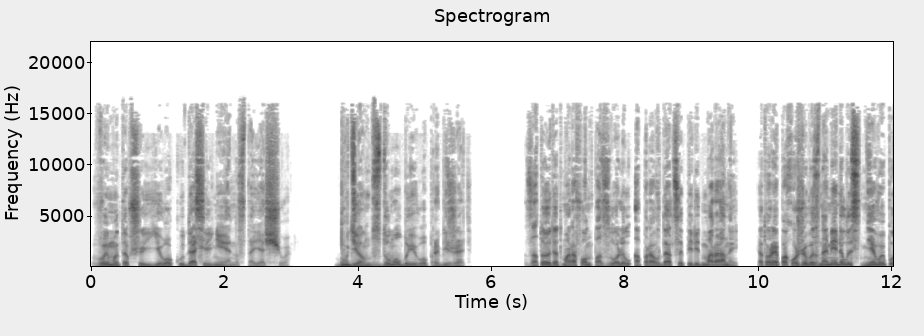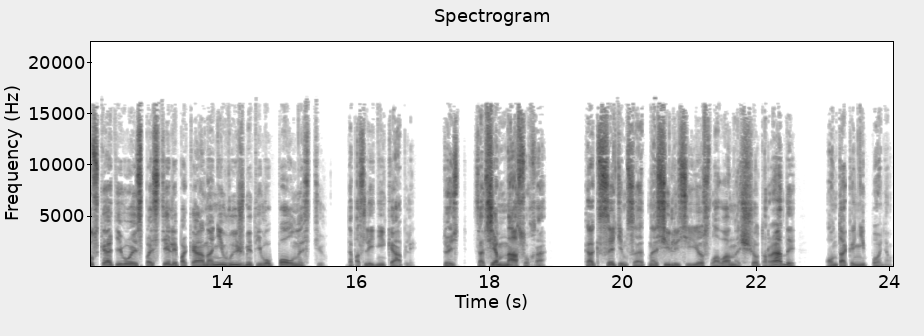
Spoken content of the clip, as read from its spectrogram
вымотавший его куда сильнее настоящего. Будь он вздумал бы его пробежать. Зато этот марафон позволил оправдаться перед Мараной, которая, похоже, вознамерилась не выпускать его из постели, пока она не выжмет его полностью, до последней капли. То есть совсем насухо. Как с этим соотносились ее слова насчет Рады, он так и не понял.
